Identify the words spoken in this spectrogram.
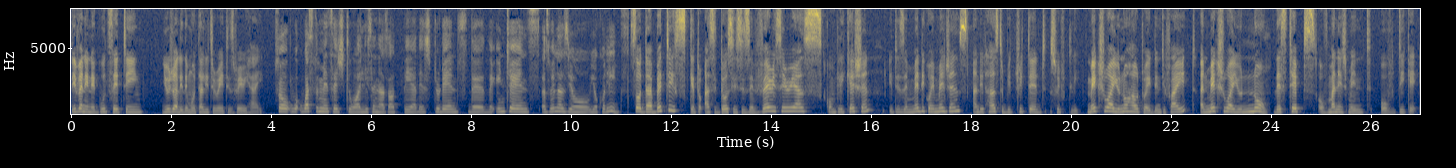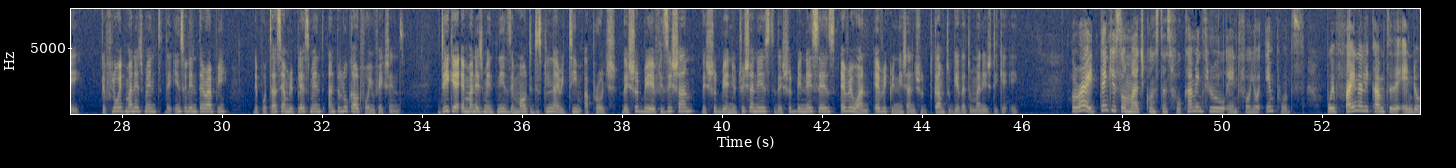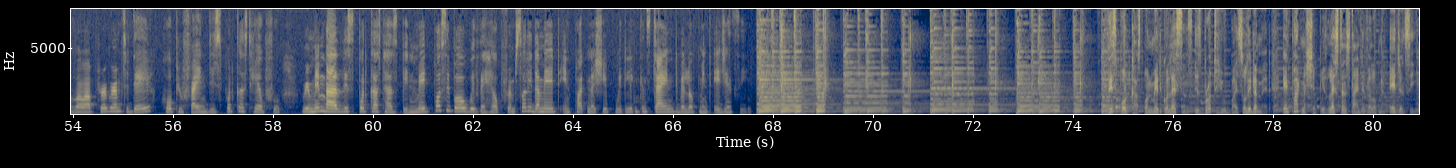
Even in a good setting, usually the mortality rate is very high. So, what's the message to our listeners out there, the students, the, the interns, as well as your, your colleagues? So, diabetic ketoacidosis is a very serious complication. It is a medical emergency and it has to be treated swiftly. Make sure you know how to identify it and make sure you know the steps of management of DKA the fluid management, the insulin therapy, the potassium replacement, and to look out for infections. DKA management needs a multidisciplinary team approach. There should be a physician, there should be a nutritionist, there should be nurses. Everyone, every clinician should come together to manage DKA. All right. Thank you so much, Constance, for coming through and for your inputs. We've finally come to the end of our program today. Hope you find this podcast helpful. Remember, this podcast has been made possible with the help from SolidarMed in partnership with Liechtenstein Development Agency. This podcast on medical lessons is brought to you by SolidarMed in partnership with Liechtenstein Development Agency.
